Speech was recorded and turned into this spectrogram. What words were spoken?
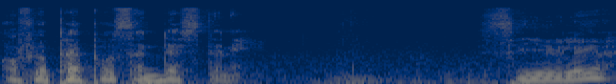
of your purpose and destiny. See you later.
